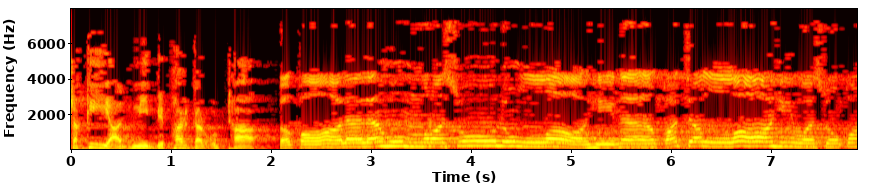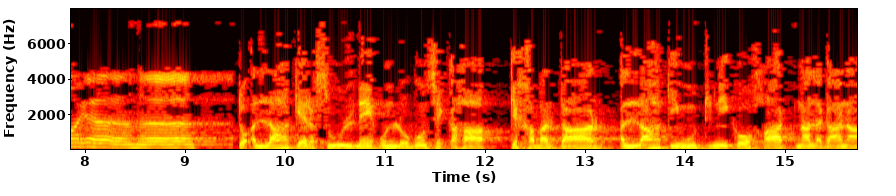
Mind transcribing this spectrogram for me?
شقی آدمی بفر کر اٹھا فقال لهم رسول الله ناقة الله وسقياها. تو اللہ کے رسول نے ان لوگوں سے کہا کہ خبردار اللہ کی اونٹنی کو ہاتھ نہ لگانا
